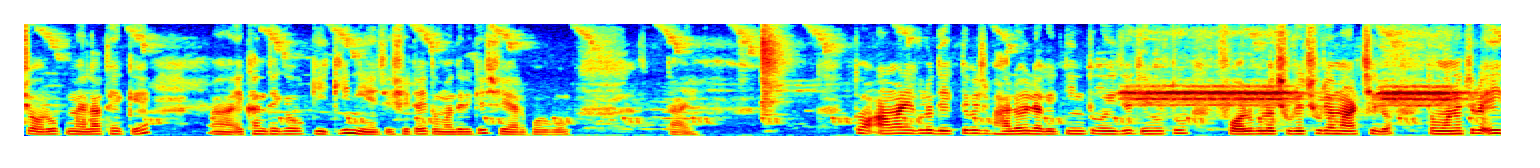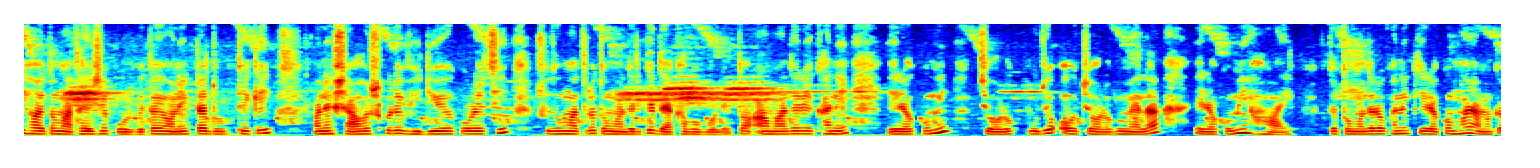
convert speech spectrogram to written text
চরক মেলা থেকে এখান থেকেও কি কি নিয়েছে সেটাই তোমাদেরকে শেয়ার করব। তাই। তো আমার এগুলো দেখতে বেশ ভালোই লাগে। কিন্তু ওই যে যেহেতু ফলগুলো ছুঁড়ে ছুঁড়ে মারছিল তো মনে হচ্ছিল এই হয়তো মাথায় এসে পড়বে। তাই অনেকটা দূর থেকেই অনেক সাহস করে ভিডিও করেছি, শুধুমাত্র তোমাদেরকে দেখাবো বলে। তো আমাদের এখানে এরকমই চড়ক পুজো ও চড়ক মেলা এরকমই হয়। তো তোমাদের ওখানে কীরকম হয় আমাকে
